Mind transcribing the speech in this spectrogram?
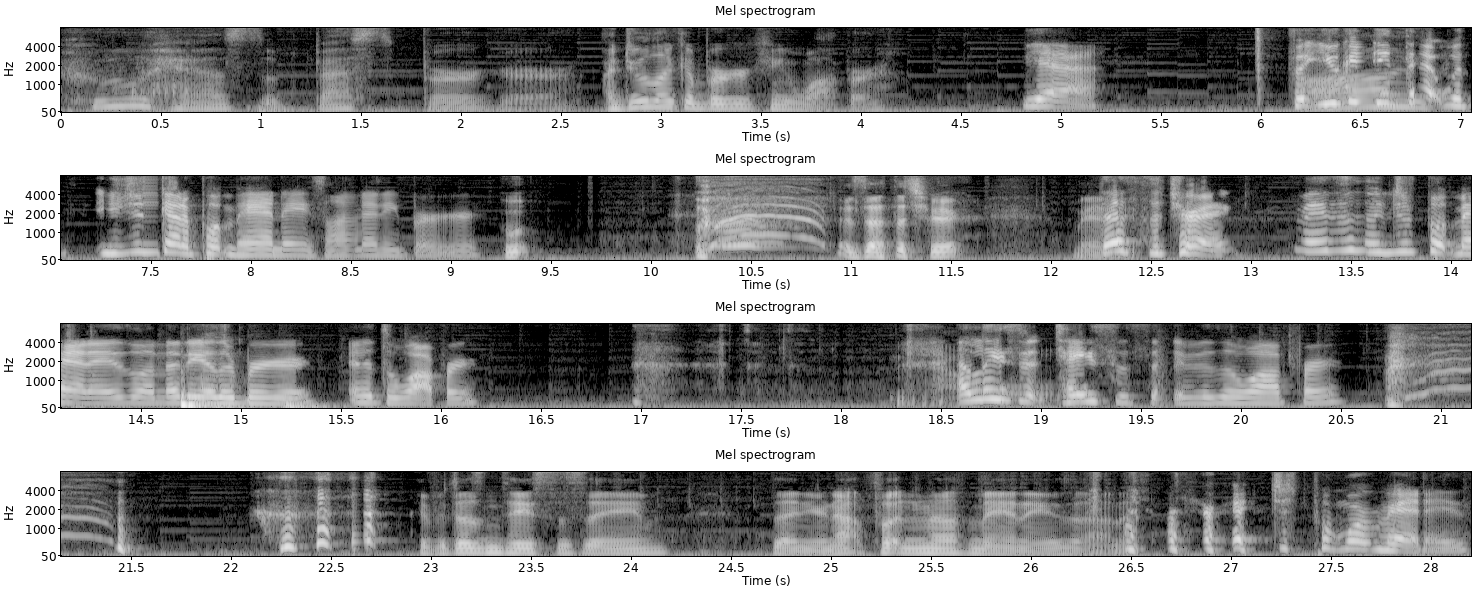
Who has the best burger? I do like a Burger King Whopper. Yeah. But you could get that with. You just got to put mayonnaise on any burger. Is that the trick? Man, That's the trick. Basically, just put mayonnaise on any other burger, and it's a Whopper. At least it tastes the same as a Whopper. if it doesn't taste the same, then you're not putting enough mayonnaise on it. Alright, just put more mayonnaise.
